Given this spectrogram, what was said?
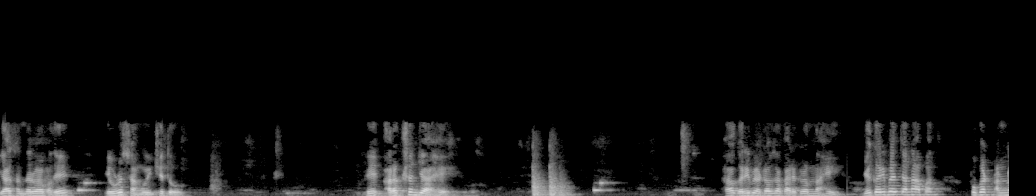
या संदर्भामध्ये एवढंच सांगू इच्छितो. हे आरक्षण जे आहे हा गरिबी हटवचा कार्यक्रम नाही. जे गरीब आहेत त्यांना आपण फुकट अन्न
